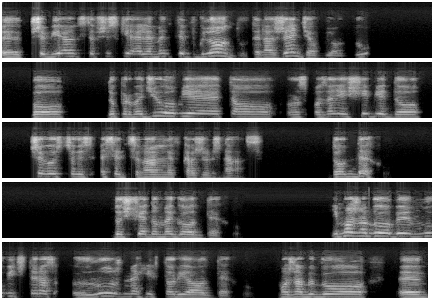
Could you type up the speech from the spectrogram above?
E, przebijając te wszystkie elementy wglądu, te narzędzia wglądu, bo doprowadziło mnie to rozpoznanie siebie do czegoś, co jest esencjonalne w każdym z nas. Do oddechu. Do świadomego oddechu. I można byłoby mówić teraz różne historie o oddechu. Można by było e,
